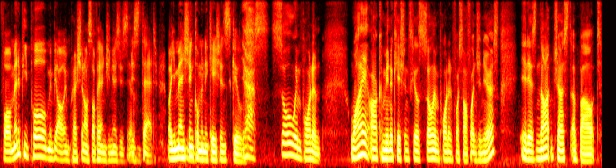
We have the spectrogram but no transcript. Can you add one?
For many people, maybe our impression of software engineers is, is that. But you mentioned communication skills. Yes, so important. Why are communication skills so important for software engineers? It is not just about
